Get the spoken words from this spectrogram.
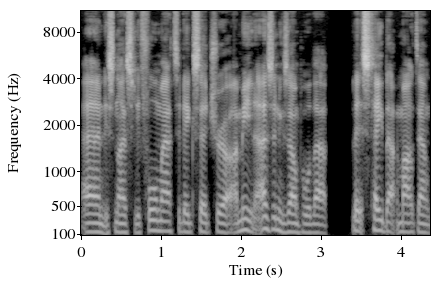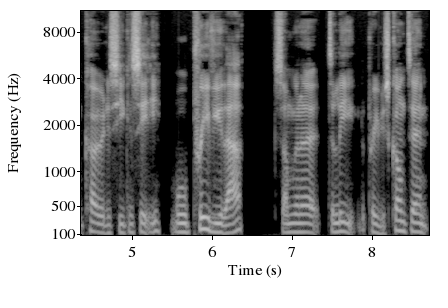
and it's nicely formatted, etc. I mean, as an example of that, let's take that markdown code as you can see. We'll preview that. So I'm going to delete the previous content.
